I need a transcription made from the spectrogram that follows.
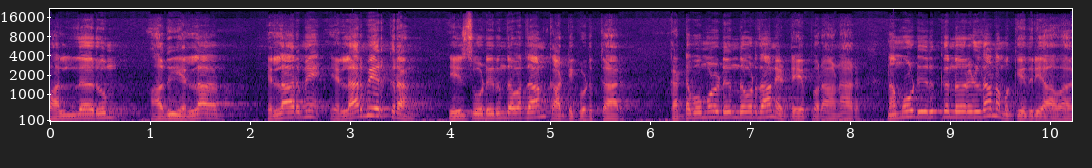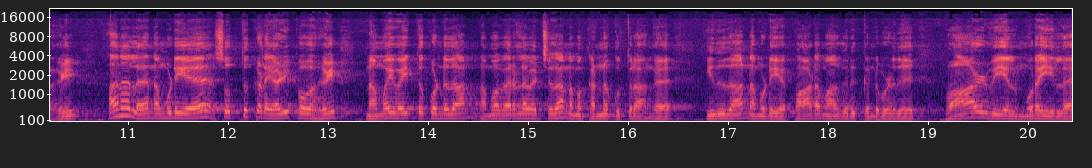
பலரும் அது எல்லா எல்லாருமே எல்லாருமே இருக்கிறாங்க. இயேசுவோடு இருந்தவர் தான் காட்டி கொடுத்தார். கட்டபொம்மனோடு இருந்தவர் தான் எட்டயப்பரானார் நம்மோடு இருக்கின்றவர்கள் தான் நமக்கு எதிரி ஆவார்கள். அதனால் நம்முடைய சொத்துக்களை அழிப்பவர்கள் நம்மை வைத்து கொண்டு தான் நம்ம விரலை வச்சு தான் நம்ம கண்ணை குத்துறாங்க. இதுதான் நம்முடைய பாடமாக இருக்கின்ற பொழுது வாழ்வியல் முறையில்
